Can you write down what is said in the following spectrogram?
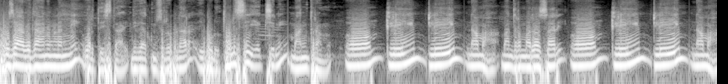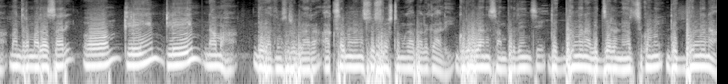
పూజా విధానములన్నీ వర్తిస్తాయి. దివ్యాత్మ స్వరూపులారా ఇప్పుడు తులసి యక్షిని మంత్రము. ఓం క్లీం క్లీం నమ. మంత్రం మరోసారి. ఓం క్లీం క్లీం నమ. మంత్రం మరోసారి. ఓం క్లీం క్లీం నమ. దివాతం స్వరూపులారా అక్షరములను సుస్పష్టంగా పలకాలి. గురువులను సంప్రదించి దిగ్బంధన విద్యలు నేర్చుకొని దిగ్బంధన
